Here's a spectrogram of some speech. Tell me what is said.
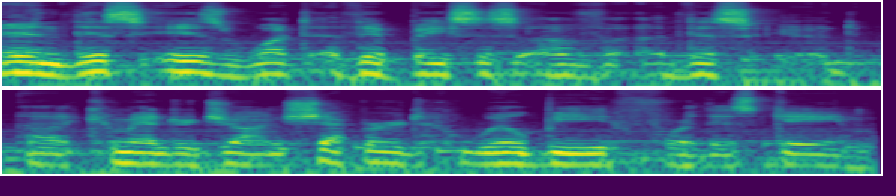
And this is what the basis of this uh, Commander John Shepard will be for this game.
